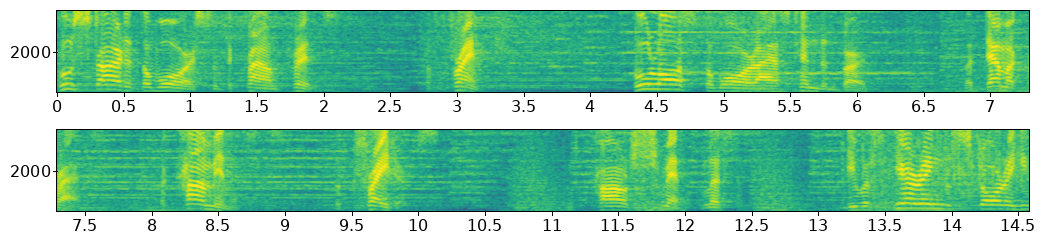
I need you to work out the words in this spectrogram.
Who started the war? said the Crown Prince. The French. Who lost the war? asked Hindenburg. The Democrats, the Communists, the traitors. And Karl Schmidt listened. He was hearing the story he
